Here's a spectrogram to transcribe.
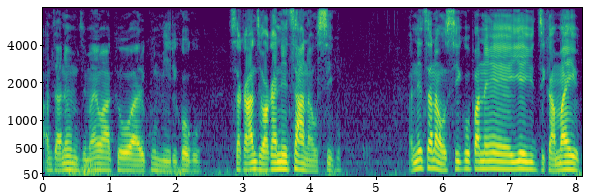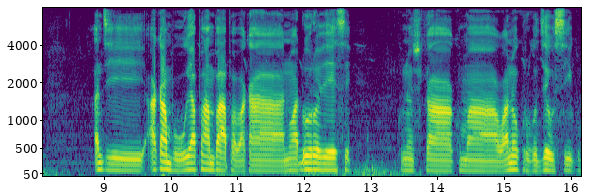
hanzi ane mudzimai wakewo ari kumhiri ikoko saka hanzi vakanetsana usiku. Vanetsana usiku pane iyeyu dzikamai hanzi akambouya pamba apa vakanwa doro vese kunosvika kuma1 okuruko dzeusiku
